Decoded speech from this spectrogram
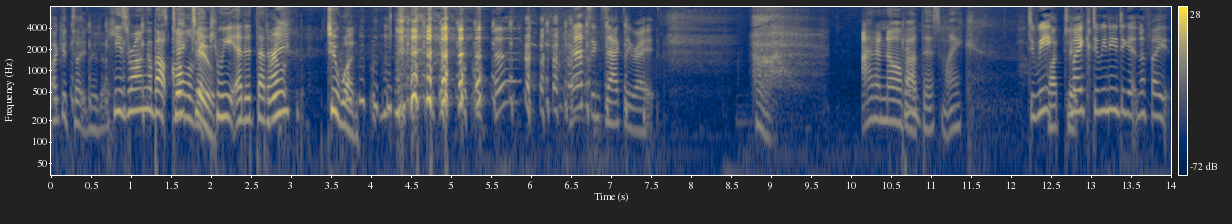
I could tighten it up. He's wrong about Take all of two. it. Can we edit that Three, out? two, one. That's exactly right. I don't know about this, Mike. Do we, Mike? Do we need to get in a fight?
